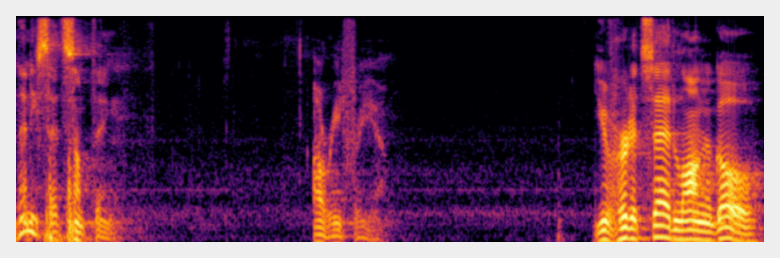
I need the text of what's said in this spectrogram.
And then he said something I'll read for you. You've heard it said long ago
